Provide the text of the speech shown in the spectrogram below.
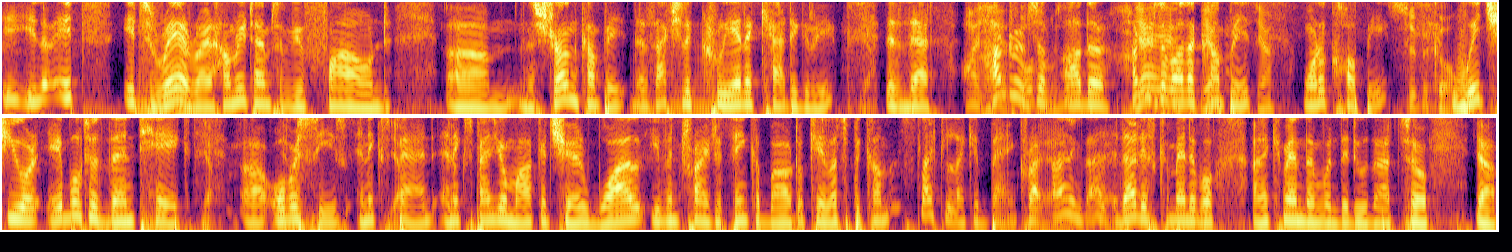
you know, it's it's Mm-hmm. rare, right? How many times have you found um, an Australian company that's actually created a category. Yeah. that it's hundreds awesome, of other hundreds Yeah, of other yeah, companies yeah. want to copy? Super cool. Which you are able to then take Yeah. uh, overseas and expand and yeah. expand your market share while even trying to think about okay, let's become slightly like a bank, right? Yeah, I think that that is commendable, and I commend them when they do that. So yeah,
